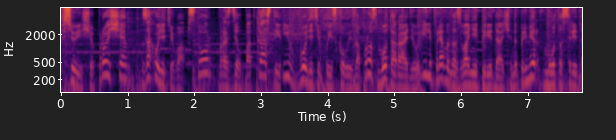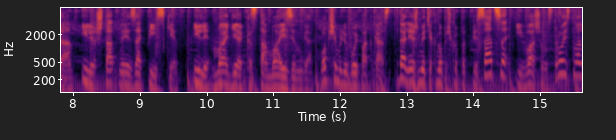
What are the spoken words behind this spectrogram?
все еще проще. Заходите в App Store, в раздел подкасты и вводите поисковый запрос Моторадио или прямо название передачи, например, Мотосреда, или штатные записки, или магия кастомайзинга. В общем, любой подкаст. Далее жмете кнопочку подписаться и ваше устройство,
